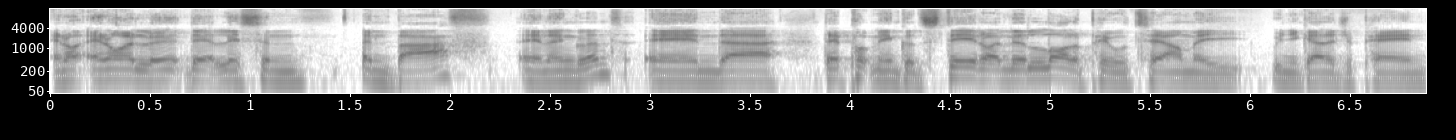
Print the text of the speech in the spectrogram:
And I, and I learnt that lesson in Bath in England, and uh, that put me in good stead. I had a lot of people tell me when you go to Japan,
